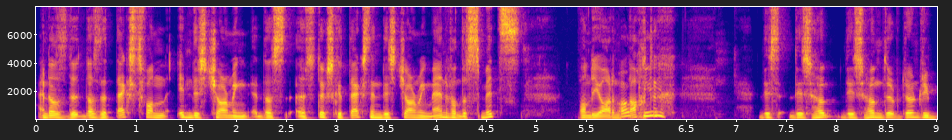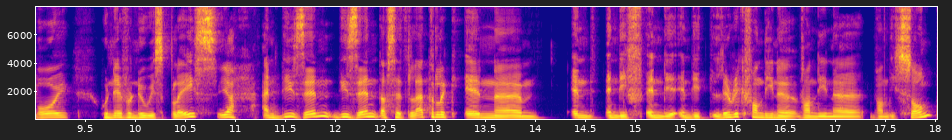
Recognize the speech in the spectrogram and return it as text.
En dat is de, dat is de tekst van In This Charming... Dat is een stukje tekst in This Charming Man van de Smiths van de jaren Oké. 80. This, this, hum, this humdrum boy who never knew his place. Ja. En die zin, die zin, dat zit letterlijk in, ehm, in, in, die, in, die, in die lyric van die, van die, van die song.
